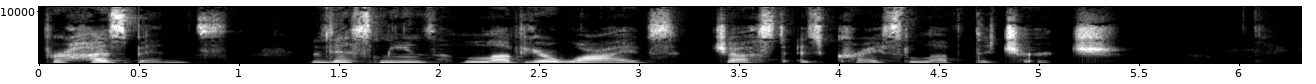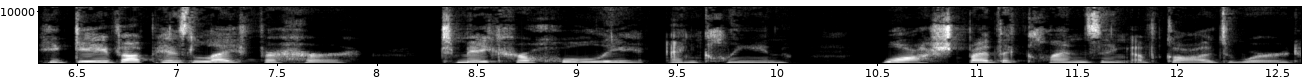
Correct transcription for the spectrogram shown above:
For husbands, this means love your wives just as Christ loved the church. He gave up his life for her to make her holy and clean, washed by the cleansing of God's word.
